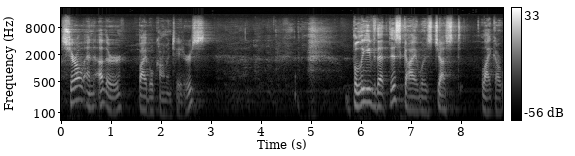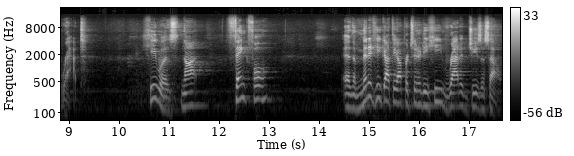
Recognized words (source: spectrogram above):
Cheryl and other Bible commentators believe that this guy was just like a rat. He was not thankful, and the minute he got the opportunity, he ratted Jesus out.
